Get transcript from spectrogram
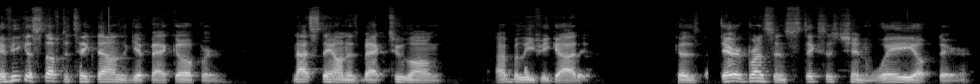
If he can stuff the takedowns and get back up, or not stay on his back too long, I believe he got it. Because Derek Brunson sticks his chin way up there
